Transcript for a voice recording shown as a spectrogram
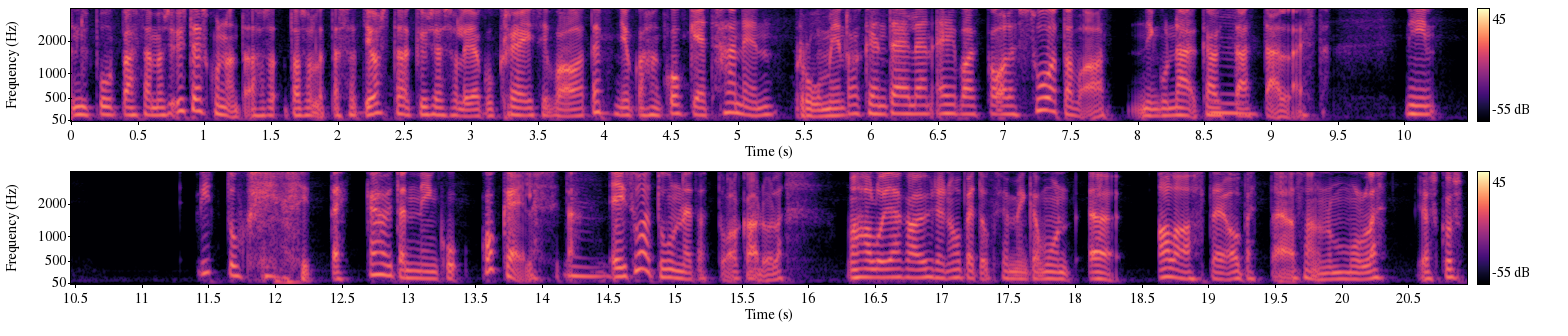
nyt puhu, päästään myös yhteiskunnan taso- tasolle tässä, että jos tämä kyseessä oli joku crazy vaate, joka hän koki, että hänen ruumiin rakenteelleen ei vaikka ole suotavaa niin kuin nä- käyttää mm. tällaista, niin vittu siinä sitten, käytä niin kuin, kokeile sitä. Mm. Ei sua tunneta tuolla kadulla. Mä haluan jakaa yhden opetuksen, minkä mun ö, ala-asteen opettaja on sanonut mulle joskus.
